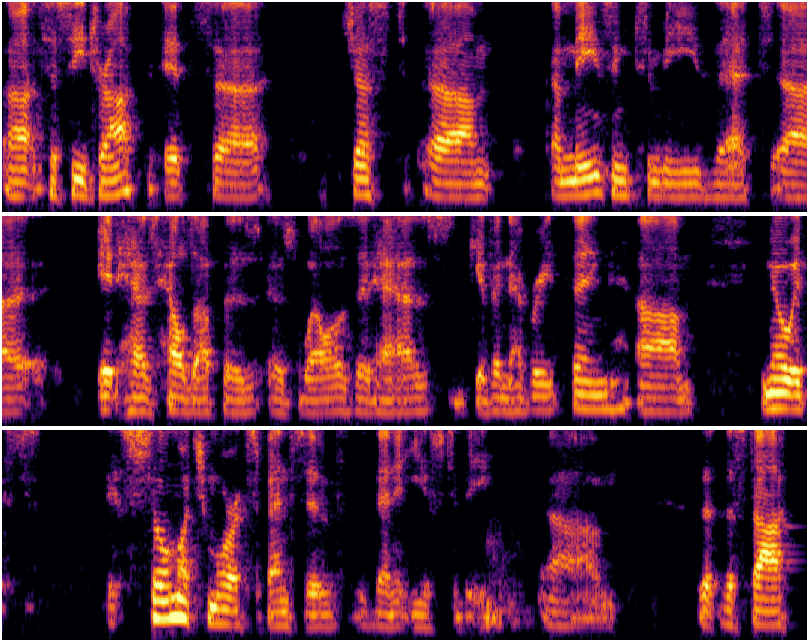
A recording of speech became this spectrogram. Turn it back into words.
uh, to see drop. It's uh, just um, amazing to me that uh, it has held up as, as well as it has, given everything. Um, you know, it's it's so much more expensive than it used to be. Um, the, the stock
